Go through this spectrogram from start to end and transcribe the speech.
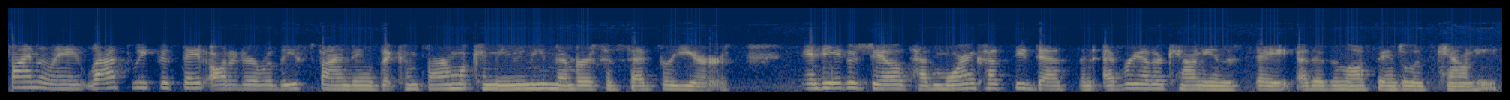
Finally, last week the state auditor released findings that confirm what community members have said for years. San Diego's jails had more in custody deaths than every other county in the state other than Los Angeles County.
